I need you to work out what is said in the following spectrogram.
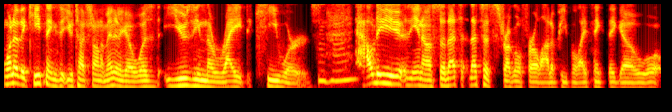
one of the key things that you touched on a minute ago was using the right keywords. Mm-hmm. How do you, you know, so that's that's a struggle for a lot of people. I think they go, well,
